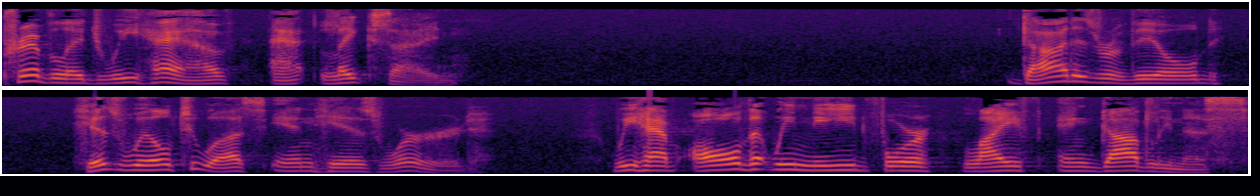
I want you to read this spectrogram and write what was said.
privilege we have at Lakeside. God has revealed His will to us in His Word. We have all that we need for life and godliness.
